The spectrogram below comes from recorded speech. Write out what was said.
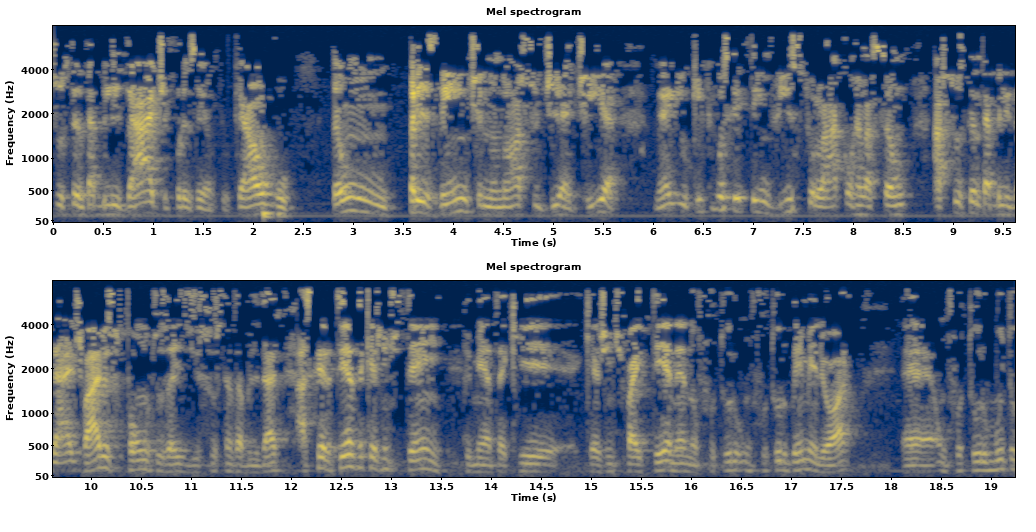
sustentabilidade, por exemplo, que é algo tão presente no nosso dia a dia, né? E o que, que você tem visto lá com relação à sustentabilidade? Vários pontos aí de sustentabilidade. A certeza que a gente tem, Pimenta, é que, que a gente vai ter né, no futuro um futuro bem melhor, é, um futuro muito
